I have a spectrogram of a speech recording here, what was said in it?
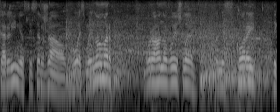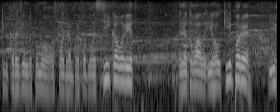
Карлініус і Сержао. Восьмий номер. Урагану вийшли. Помість скорий. Декілька разів на допомогу господарям приходила стійка воріт. Рятували і голкіпери. І в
